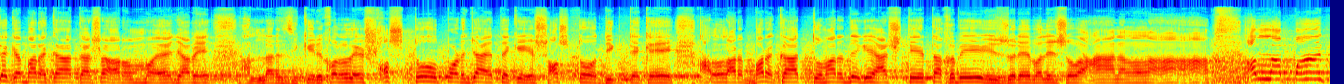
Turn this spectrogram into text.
থেকে বারকাত আসা আরম্ভ হয়ে যাবে। আল্লাহর জিকির করলে ষষ্ঠ পর্যায় থেকে ষষ্ঠ দিক থেকে আল্লাহর বরকাত তোমার দিকে আসতে থাকবে জোরে বলি সোহান আল্লাহ আল্লাহ পাক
